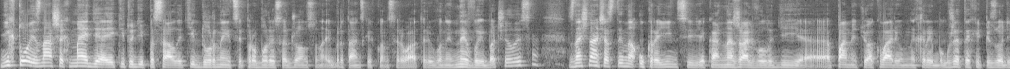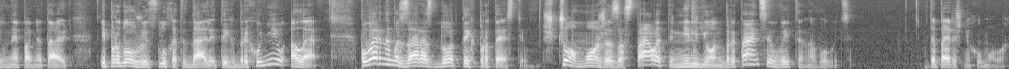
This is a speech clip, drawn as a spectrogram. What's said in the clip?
Ніхто із наших медіа, які тоді писали ті дурниці про Бориса Джонсона і британських консерваторів, вони не вибачилися. Значна частина українців, яка, на жаль, володіє пам'яттю акваріумних рибок, вже тих епізодів не пам'ятають і продовжують слухати далі тих брехунів. Але. Повернемось зараз до тих протестів. Що може заставити мільйон британців вийти на вулиці в теперішніх умовах?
